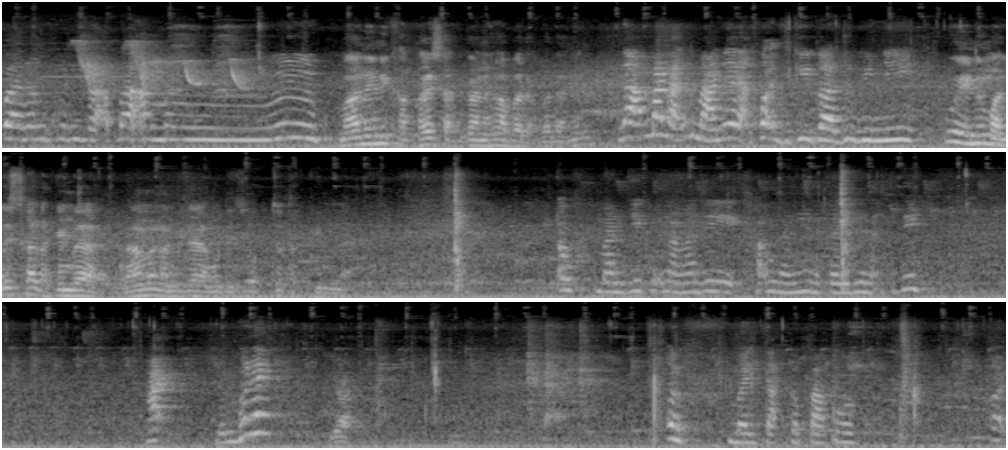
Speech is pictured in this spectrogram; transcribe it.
parang kung ba amang. Mana ini kakak saat kan habar pada ni. na mana ni mana? Nak kau jiki gaduh gini? Wah ini malis kalau kimba. Rama nanti dah mau dijawab tu tak kimba. oh mandi kau nanga di kau nanga nak kali nak tadi ha boleh Ya. oh mai tak kepako Oh,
